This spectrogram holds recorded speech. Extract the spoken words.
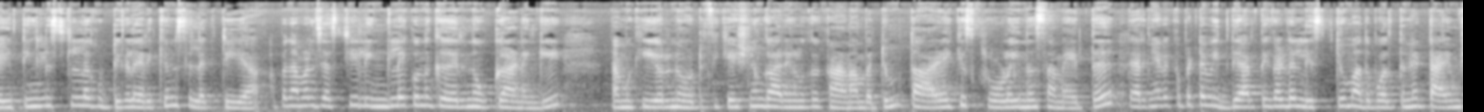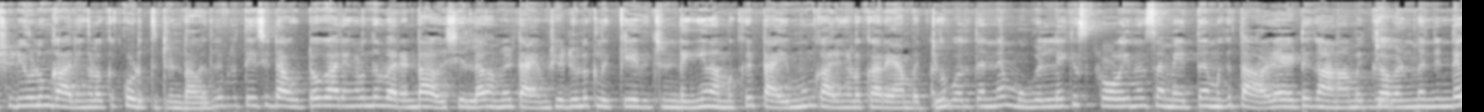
വെയിറ്റിംഗ് ലിസ്റ്റിലുള്ള കുട്ടികളായിരിക്കും സെലക്ട് ചെയ്യുക. അപ്പൊ നമ്മൾ ജസ്റ്റ് ഈ ലിങ്കിലേക്ക് ഒന്ന് കയറി നോക്കുകയാണെങ്കിൽ നമുക്ക് ഈ ഒരു നോട്ടിഫിക്കേഷനും കാര്യങ്ങളൊക്കെ കാണാൻ പറ്റും. താഴേക്ക് സ്ക്രോൾ ചെയ്യുന്ന സമയത്ത് തെരഞ്ഞെടുക്കപ്പെട്ട വിദ്യാർത്ഥികളുടെ ലിസ്റ്റും അതുപോലെ തന്നെ ടൈം ഷെഡ്യൂളും കാര്യങ്ങളൊക്കെ കൊടുത്തിട്ടുണ്ടാവും. അതിൽ പ്രത്യേകിച്ച് ഡൗട്ടോ കാര്യങ്ങളൊന്നും വരേണ്ട ആവശ്യമില്ല. നമ്മൾ ടൈം ഷെഡ്യൂൾ ക്ലിക്ക് ചെയ്തിട്ടുണ്ടെങ്കിൽ നമുക്ക് ടൈമും കാര്യങ്ങളൊക്കെ അറിയാൻ പറ്റും. അതുപോലെ തന്നെ മുകളിലേക്ക് സ്ക്രോൾ ചെയ്യുന്ന സമയത്ത് നമുക്ക് താഴെയായിട്ട് കാണാൻ പറ്റും. ഗവൺമെന്റിന്റെ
